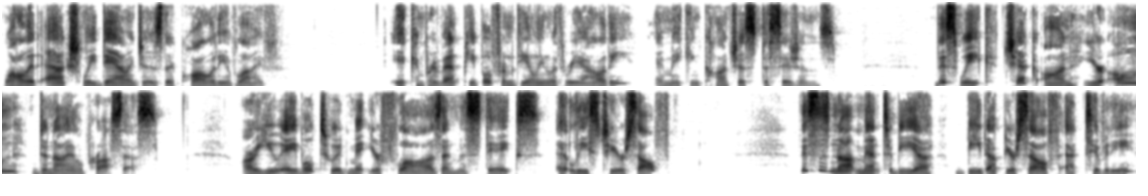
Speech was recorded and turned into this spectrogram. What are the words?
while it actually damages their quality of life. It can prevent people from dealing with reality and making conscious decisions. This week, check on your own denial process. Are you able to admit your flaws and mistakes, at least to yourself? This is not meant to be a beat up yourself activity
